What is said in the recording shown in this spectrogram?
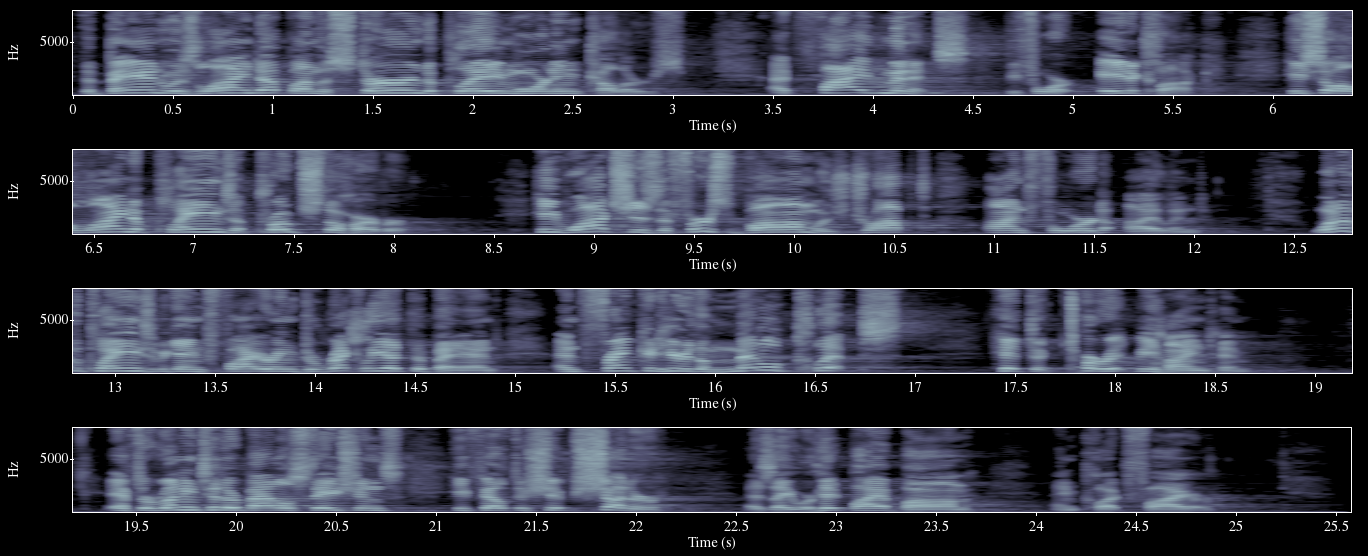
The band was lined up on the stern to play morning colors. At five minutes before 8 o'clock, he saw a line of planes approach the harbor. He watched as the first bomb was dropped on Ford Island. One of the planes began firing directly at the band, and Frank could hear the metal clips hit the turret behind him. After running to their battle stations, he felt the ship shudder as they were hit by a bomb and caught fire.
